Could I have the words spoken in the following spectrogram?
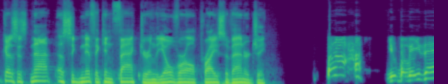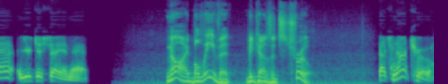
Because it's not a significant factor in the overall price of energy. You believe that? Or you're just saying that. No, I believe it because it's true. That's not true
